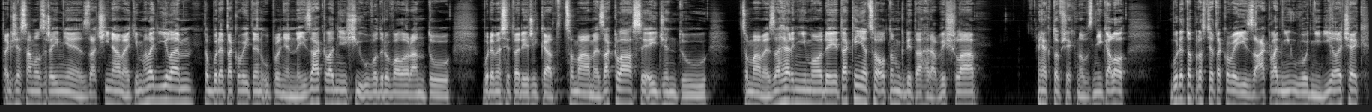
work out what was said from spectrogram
takže samozřejmě začínáme tímhle dílem, to bude takový ten úplně nejzákladnější úvod do Valorantu, budeme si tady říkat, co máme za klásy agentů, co máme za herní módy, taky něco o tom, kdy ta hra vyšla, jak to všechno vznikalo, bude to prostě takový základní úvodní díleček,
